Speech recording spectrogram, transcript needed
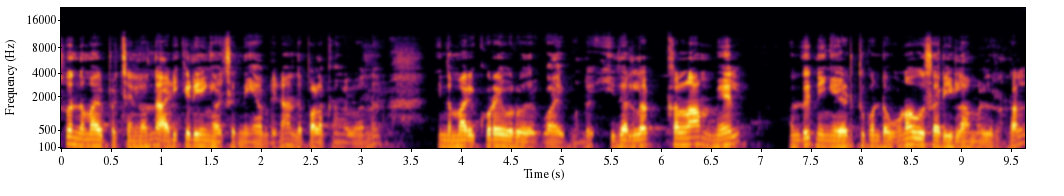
ஸோ இந்த மாதிரி பிரச்சனைகள் வந்து அடிக்கடி நீங்கள் வச்சுருந்தீங்க அப்படின்னா அந்த பழக்கங்கள் வந்து இந்த மாதிரி குறை வருவதற்கு வாய்ப்பு உண்டு இதற்கெல்லாம் மேல் வந்து நீங்கள் எடுத்துக்கொண்ட உணவு சரியில்லாமல் இருந்தால்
